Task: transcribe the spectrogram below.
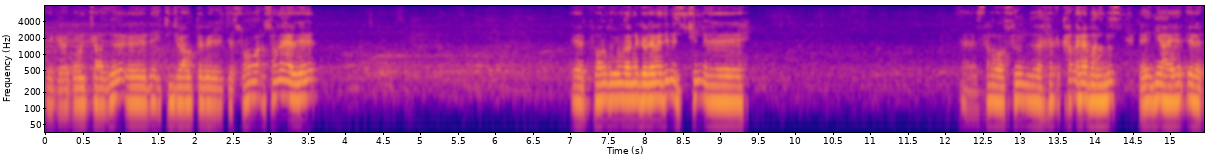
Tekrar gol çaldı e, ve ikinci roundda böylelikle sona, sona erdi. Evet, puan durumlarını göremediğimiz için e, e, sağ olsun kameramanımız e, nihayet evet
